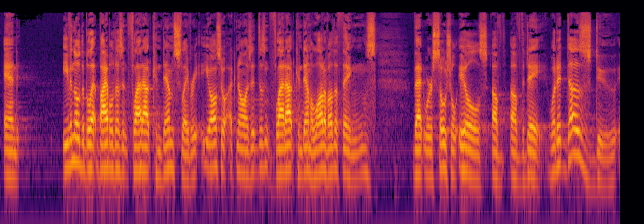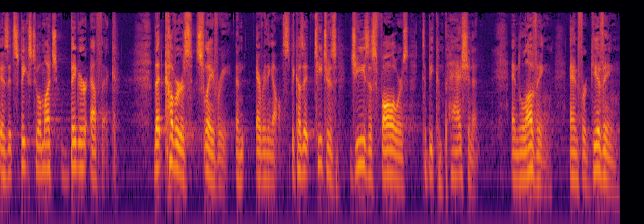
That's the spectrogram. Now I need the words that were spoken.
And even though the Bible doesn't flat out condemn slavery, you also acknowledge it doesn't flat out condemn a lot of other things that were social ills of, of the day. What it does do is it speaks to a much bigger ethic that covers slavery and everything else because it teaches Jesus' followers to be compassionate and loving and forgiving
